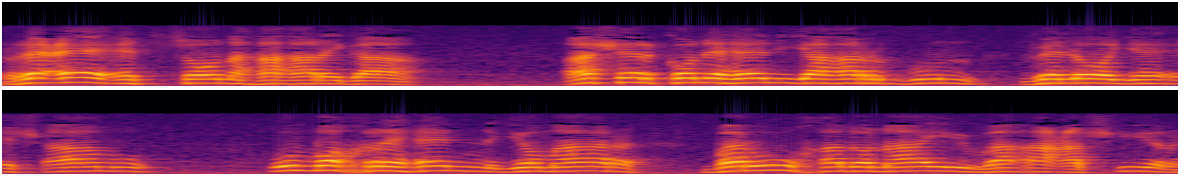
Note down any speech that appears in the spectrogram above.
ראה את צאן ההרגה, אשר קוניהן יהרגון ולא יאשמו, ומוכריהן יאמר, ברוך אדוני ואעשיר,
